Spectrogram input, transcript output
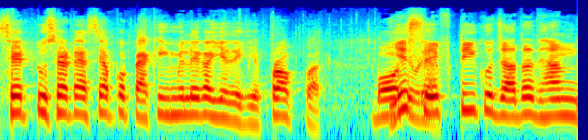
सेट टू सेट ऐसे आपको पैकिंग मिलेगा। ये देखिए प्रॉपर बहुत ये सेफ्टी को ज़्यादा ध्यान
